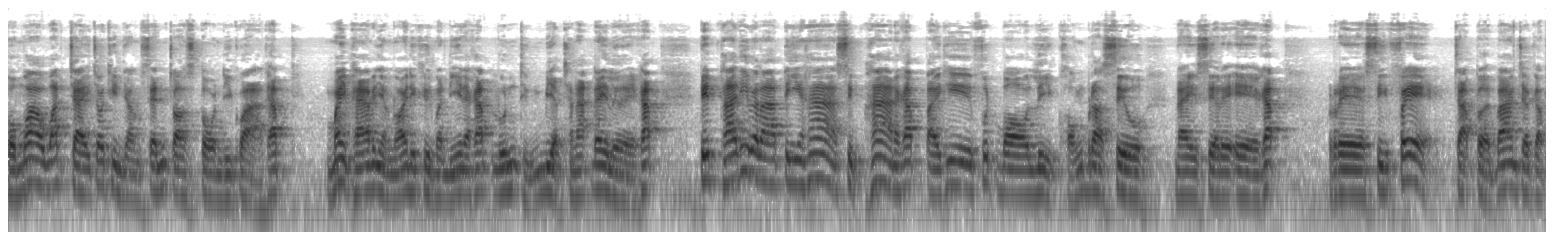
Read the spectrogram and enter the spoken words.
ผมว่าวัดใจเจ้าถิ่นอย่างเซนต์จอห์นสโตนดีกว่าครับ ไม่แพ้เป็นอย่างน้อยในคืนวันนี้นะครับลุ้นถึงเบียดชนะได้เลยครับ ปิดท้ายที่เวลาตีห้าสิบห้านะครับไปที่ฟุตบอลลีกของบราซิลในเซเรเอครับเรซิเฟ่จะเปิดบ้านเจอกับ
